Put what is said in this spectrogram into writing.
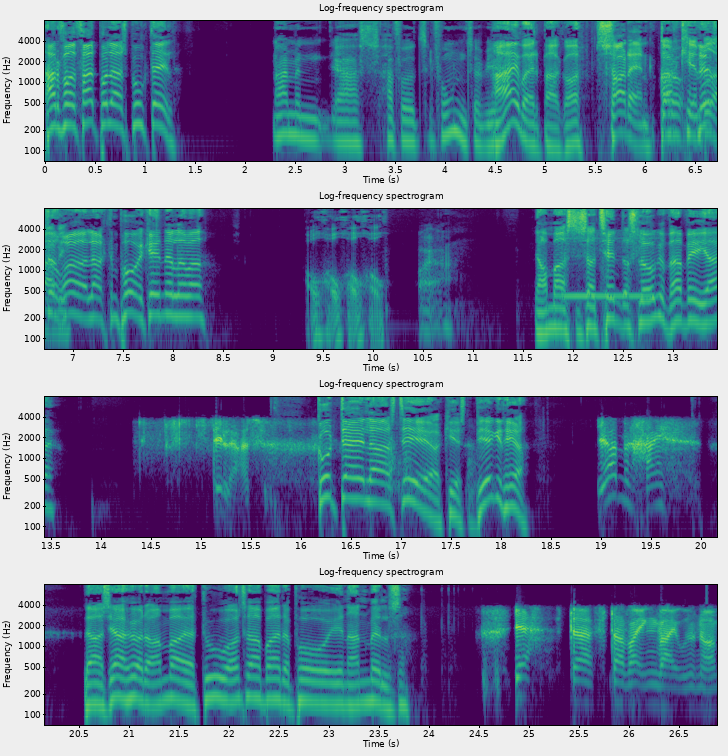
Har du fået fat på Lars Bugdal? Nej, men jeg har fået telefonen til at virke. Nej, hvor er det bare godt. Sådan. Godt Har du kæmpet, løftet Arvin. røret og lagt den på igen, eller hvad? Hov, hov, hov, hov. Oh, ja. Nå, Martin, så tændt og slukket. Hvad ved jeg? Det er Lars. Goddag, Lars. Det er Kirsten Birgit her. Ja, men hej. Lars, jeg har hørt om, at du også arbejder på en anmeldelse. Ja, der, der var ingen vej udenom.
